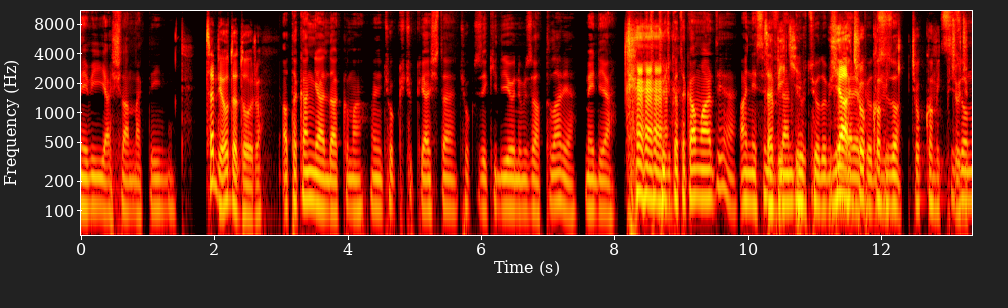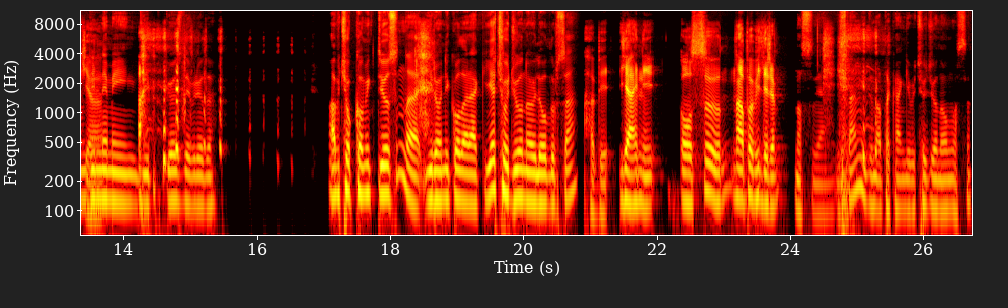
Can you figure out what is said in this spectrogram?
nevi yaşlanmak değil mi? Tabii o da doğru. Atakan geldi aklıma. Hani çok küçük yaşta çok zeki diye önümüze attılar ya medya. Çocuk Atakan vardı ya. Annesini Tabii falan ki. dürtüyordu bir şeyler ya çok yapıyordu. komik. Siz, o, Çok komik bir siz çocuk onu ya. dinlemeyin deyip göz deviriyordu. Abi çok komik diyorsun da ironik olarak ya çocuğun öyle olursa Abi yani olsun ne yapabilirim? nasıl yani? İster miydin Atakan gibi çocuğun olması?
